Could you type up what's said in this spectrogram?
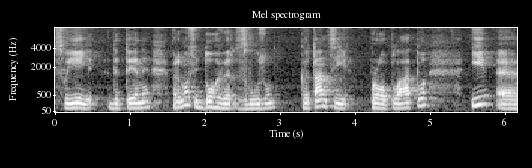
своєї дитини, приносить договір з вузом, квитанції про оплату. І е,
